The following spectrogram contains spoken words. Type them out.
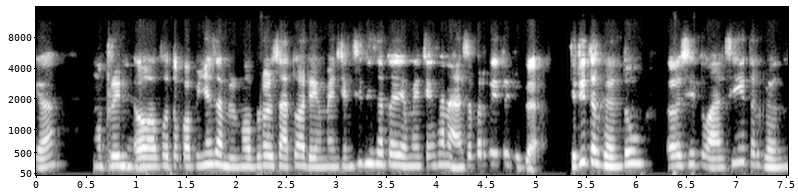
ya ngeprint uh, fotokopinya sambil ngobrol satu ada yang menceng sini satu ada yang menceng sana seperti itu juga jadi tergantung uh, situasi tergantung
